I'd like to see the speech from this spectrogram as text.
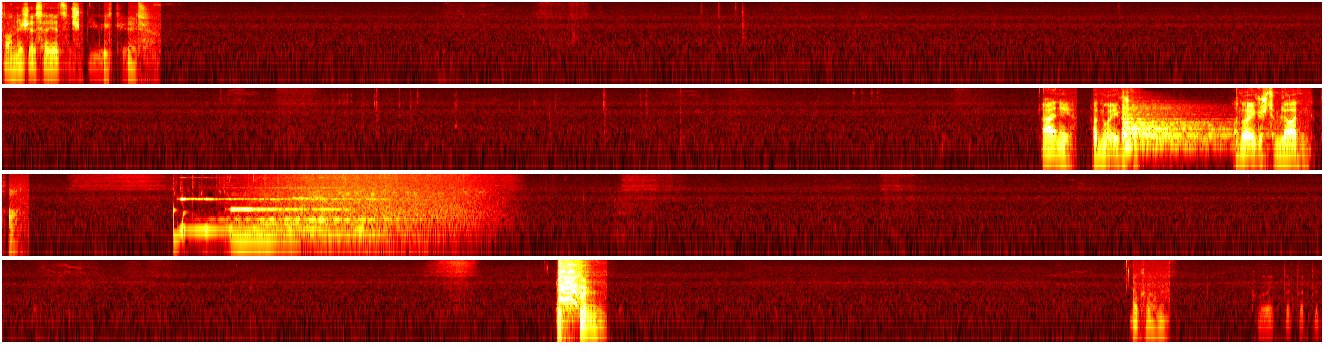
Sonic ist ja jetzt ins Spiel gekillt. Ah, nee. Hat nur ewig Hat nur ewig zum Laden gebraucht. Okay. Put, put, put, put.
